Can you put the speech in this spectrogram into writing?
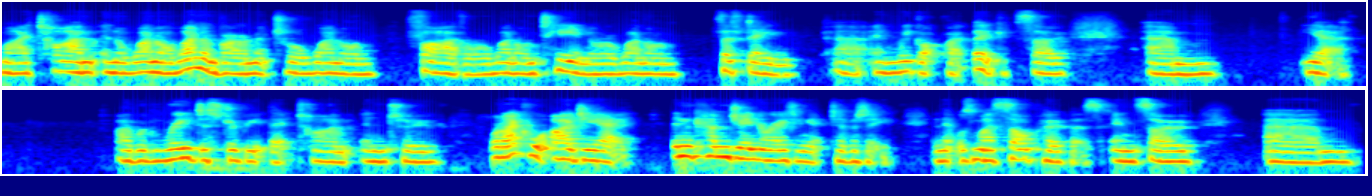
my time in a one-on-one environment to a one-on-five or a one-on-ten or a one-on-fifteen, uh, and we got quite big. So um, yeah, I would redistribute that time into what I call IGA, income generating activity. And that was my sole purpose. And so um,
